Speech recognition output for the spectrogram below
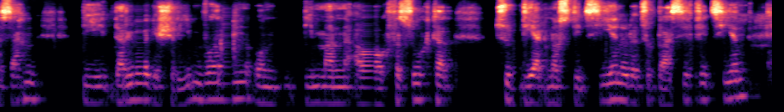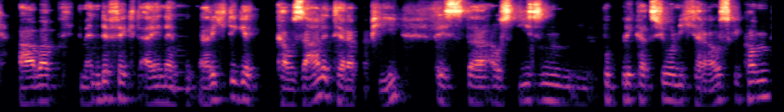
Sachen, die darüber geschrieben wurden und die man auch versucht hat zu diagnostizieren oder zu klassifizieren. Aber im Endeffekt eine richtige kausale Therapie ist äh, aus diesen Publikationen nicht herausgekommen.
